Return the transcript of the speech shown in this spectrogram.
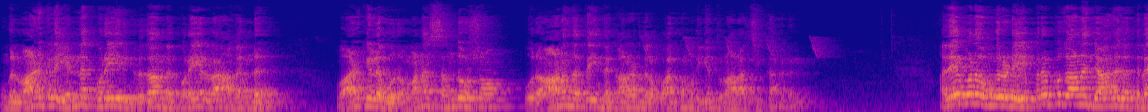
உங்கள் வாழ்க்கையில் என்ன குறை இருக்கிறதோ அந்த குறையெல்லாம் அகன்று வாழ்க்கையில் ஒரு மன சந்தோஷம் ஒரு ஆனந்தத்தை இந்த காலகட்டத்தில் பார்க்க முடியும் துணாராட்சிக்காரர்கள் அதே போல உங்களுடைய பிறப்புக்கான ஜாதகத்தில் ஜாதகத்துல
